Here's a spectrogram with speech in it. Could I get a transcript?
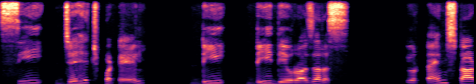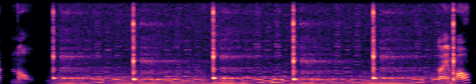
C J H Patel D D Devaraja Urs your time start now time out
